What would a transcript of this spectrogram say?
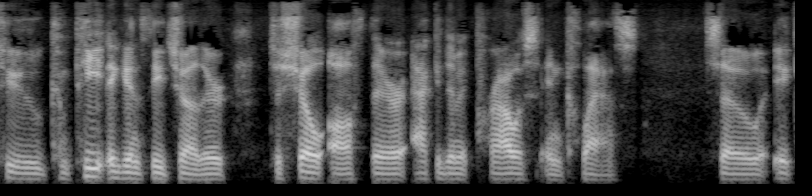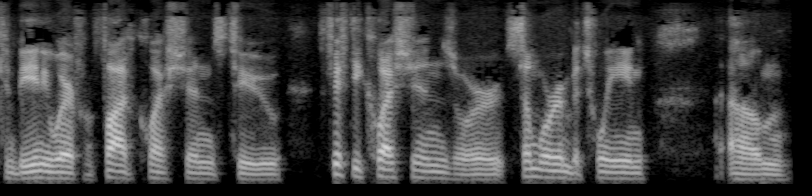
to compete against each other to show off their academic prowess in class. So it can be anywhere from five questions to 50 questions or somewhere in between. Um,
